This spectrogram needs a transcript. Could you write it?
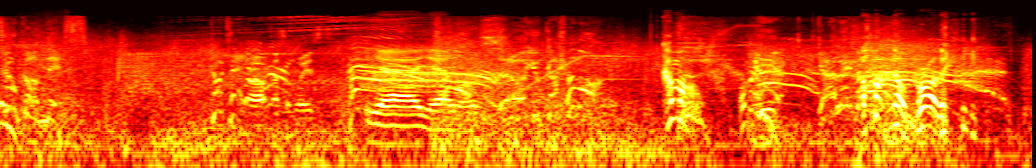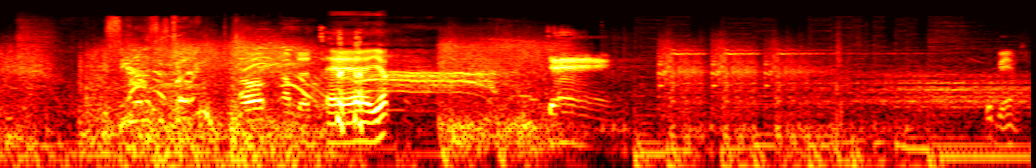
Choke on this. Go Ted. Oh, that's a waste. Yeah, yeah, it was. That all you got? Come on. Come on! Over here. Oh no, Broly! You see where this is going? Oh, I'm dead. Eh, yep. Dang. Good games.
